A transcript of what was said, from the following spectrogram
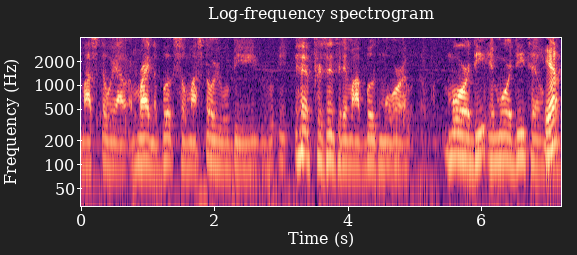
my story. I, I'm writing a book, so my story will be presented in my book more, more de- in more detail. Yeah. But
